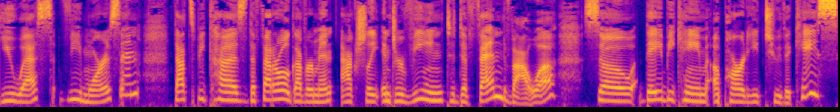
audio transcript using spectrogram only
U.S. v. Morrison. That's because the federal government actually intervened to defend VAWA. So they became a party to the case.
